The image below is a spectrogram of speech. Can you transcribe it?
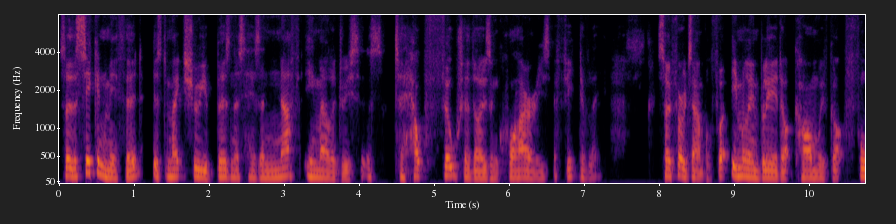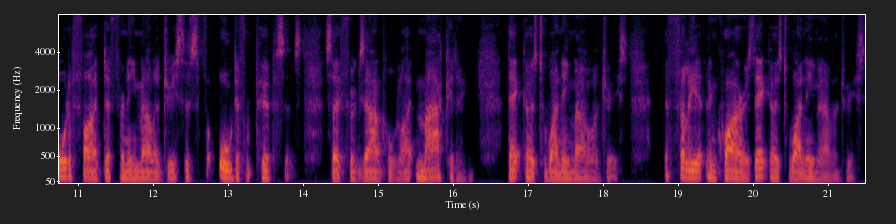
so, the second method is to make sure your business has enough email addresses to help filter those inquiries effectively. So, for example, for emilyandblair.com, we've got four to five different email addresses for all different purposes. So, for example, like marketing, that goes to one email address. Affiliate inquiries, that goes to one email address.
